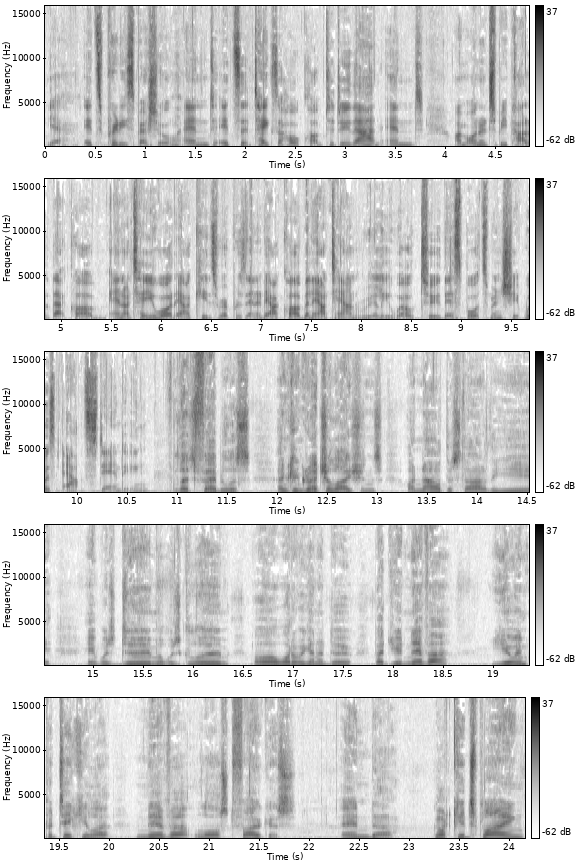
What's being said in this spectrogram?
yeah, it's pretty special, and it's, it takes a whole club to do that. And I'm honoured to be part of that club. And I tell you what, our kids represented our club and our town really well too. Their sportsmanship was outstanding. Well, that's fabulous, and congratulations. I know at the start of the year it was doom, it was gloom. Oh, what are we going to do? But you never, you in particular, never lost focus, and uh, got kids playing,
